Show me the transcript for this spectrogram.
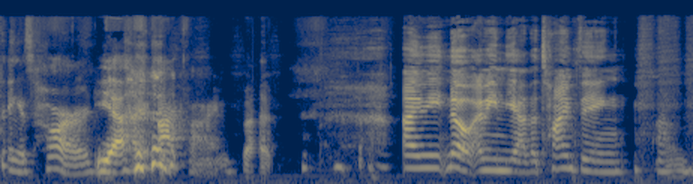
thing is hard. Yeah. I, I find, but I mean, no, I mean, yeah, the time thing. um,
